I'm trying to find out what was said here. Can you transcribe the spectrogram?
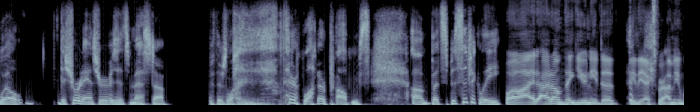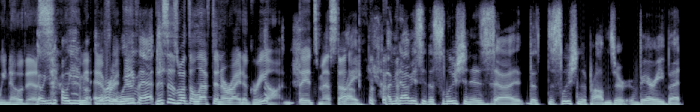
Well, the short answer is it's messed up. There's a lot, there are a lot of problems, um, but specifically. Well, I, I don't think you need to be the expert. I mean, we know this. Oh, you, oh, you, I mean, every, aware of that? This is what the left and the right agree on. It's messed up. Right. I mean, obviously, the solution is uh, the the solution to the problems are vary, but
